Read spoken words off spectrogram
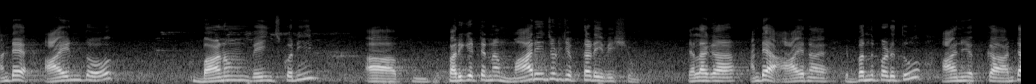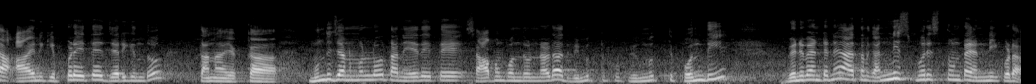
అంటే ఆయనతో బాణం వేయించుకొని పరిగెట్టిన మారీచుడు చెప్తాడు ఈ విషయం. ఎలాగా? అంటే ఆయన ఇబ్బంది పడుతూ ఆయన యొక్క అంటే ఆయనకి ఎప్పుడైతే జరిగిందో తన యొక్క ముందు జన్మల్లో తను ఏదైతే శాపం పొంది ఉన్నాడో అది విముక్తి విముక్తి పొంది వెను వెంటనే అతనికి అన్నీ స్మరిస్తుంటాయి అన్నీ కూడా.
